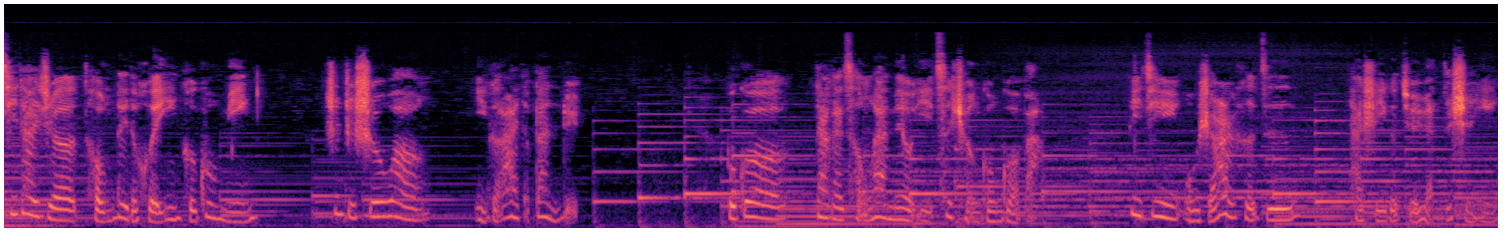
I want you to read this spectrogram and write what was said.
期待着同类的回应和共鸣，甚至奢望一个爱的伴侣。不过，大概从来没有一次成功过吧。毕竟，五十二赫兹，它是一个绝缘的声音，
